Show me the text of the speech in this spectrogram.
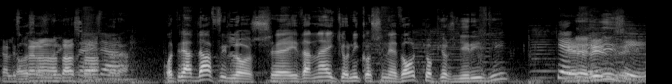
Καλησπέρα, Νατάσα. Καλησπέρα. Ο Τριαντάφυλλος, η Δανάη και ο Νίκος είναι εδώ και όποιος γυρίζει. Κερδίζει.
